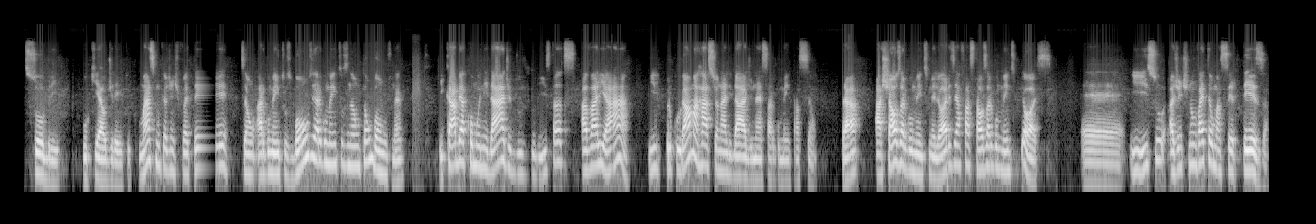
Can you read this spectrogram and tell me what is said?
sobre o que é o direito. O máximo que a gente vai ter são argumentos bons e argumentos não tão bons, né? E cabe à comunidade dos juristas avaliar e procurar uma racionalidade nessa argumentação, para achar os argumentos melhores e afastar os argumentos piores. É, e isso a gente não vai ter uma certeza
